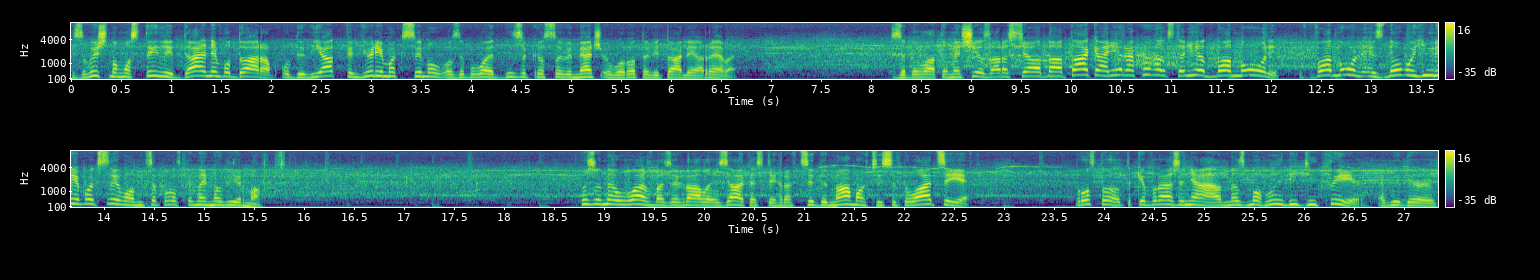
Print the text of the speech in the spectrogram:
звичному стилі дальнім ударом у дев'ятку Юрій Максимов забиває дуже красивий м'яч у ворота Віталія Реве. Забивати м'ячі. Зараз ще одна атака, і рахунок стає 2-0. 2-0. І знову Юрій Максимов. Це просто неймовірно. Дуже неуважно зіграли з якості гравці Динамо в цій ситуації. Просто таке враження не змогли відійти від е,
